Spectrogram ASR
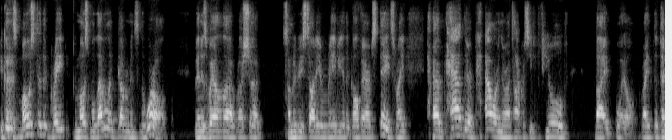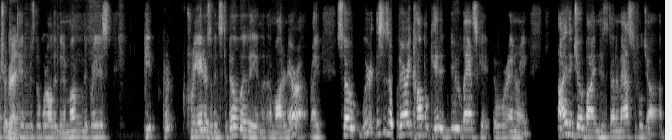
because most of the great, most malevolent governments in the world, Venezuela, Russia, some degree Saudi Arabia, the Gulf Arab states, right? Have had their power and their autocracy fueled by oil, right? The petro dictators right. of the world have been among the greatest pe- creators of instability in a modern era, right? So we're this is a very complicated new landscape that we're entering. I think Joe Biden has done a masterful job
